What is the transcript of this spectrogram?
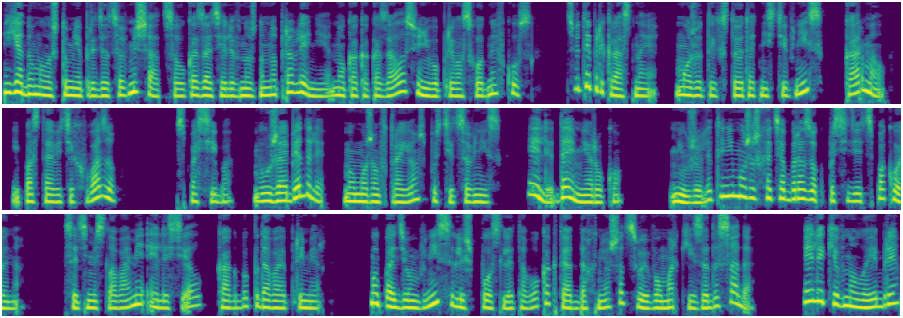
Я думала, что мне придется вмешаться, указать в нужном направлении, но, как оказалось, у него превосходный вкус. Цветы прекрасные. Может, их стоит отнести вниз, Кармел, и поставить их в вазу? Спасибо. Вы уже обедали? Мы можем втроем спуститься вниз. Элли, дай мне руку. Неужели ты не можешь хотя бы разок посидеть спокойно? С этими словами Элли сел, как бы подавая пример. Мы пойдем вниз лишь после того, как ты отдохнешь от своего маркиза де Сада. Элли кивнула Эбре,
